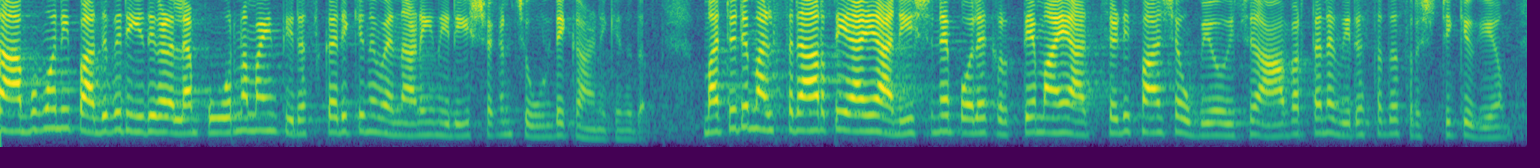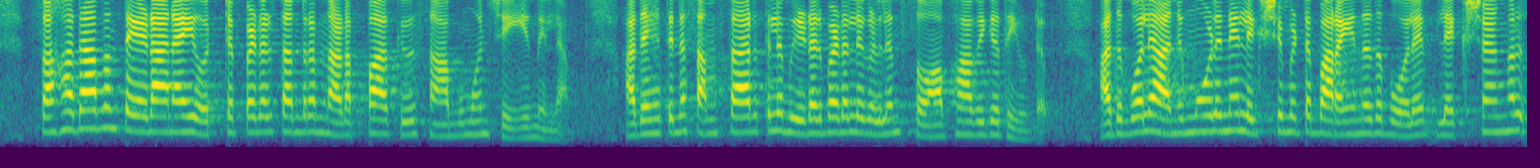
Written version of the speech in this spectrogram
സാബുമോൻ ഈ പതിവ് രീതികളെല്ലാം പൂർണമായും തിരസ്കരിക്കുന്നുവെന്നാണ് ഈ നിരീക്ഷകൻ ചൂണ്ടിക്കാണിക്കുന്നത്. മറ്റൊരു മത്സരാർത്ഥിയായ അനീഷിനെ പോലെ കൃത്യമായ അച്ചടി ഭാഷ ഉപയോഗിച്ച് ആവർത്തന വിരസത സൃഷ്ടിക്കുകയും സഹതാപം തേടാനായി ഒറ്റപ്പെടൽ തന്ത്രം നടപ്പാക്കുകയോ സാബുമോൻ ചെയ്യുന്നില്ല. അദ്ദേഹത്തിന്റെ സംസാരത്തിലും ഇടപെടലുകളിലും സ്വാഭാവികതയുണ്ട്. അതുപോലെ അനുമോളിനെ ലക്ഷ്യമിട്ട് പറയുന്നത് പോലെ ലക്ഷങ്ങൾ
